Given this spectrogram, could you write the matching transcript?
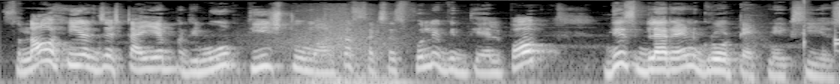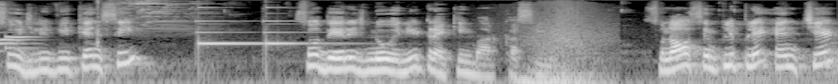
So now here just I have removed these two markers successfully with the help of this blur and grow techniques here. So easily we can see. So there is no any tracking markers here. So now simply play and check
